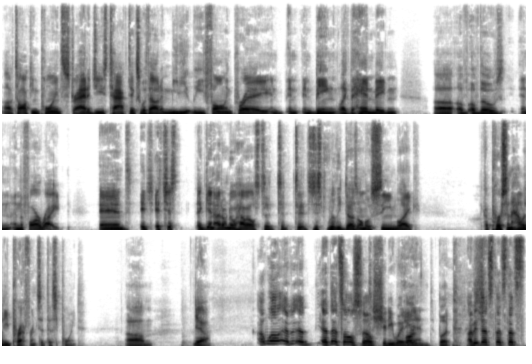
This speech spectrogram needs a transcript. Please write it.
uh, talking points, strategies, tactics without immediately falling prey and, and, and being like the handmaiden uh, of, of those in, in the far right. And it's, it's just, again, I don't know how else to, to, to, it just really does almost seem like, like a personality preference at this point. Um, yeah. Uh, well, and, and, and that's also it's a shitty way part, to end. But I mean, that's that's that's.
